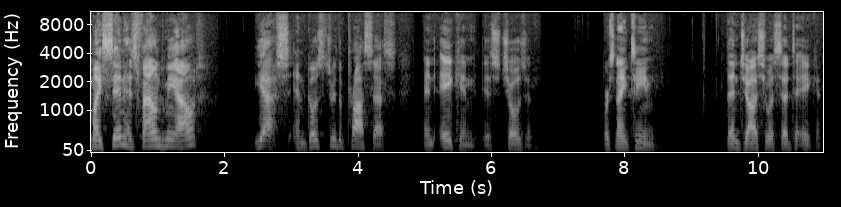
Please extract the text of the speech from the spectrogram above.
my sin has found me out? Yes, and goes through the process, and Achan is chosen. Verse 19 then Joshua said to Achan,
